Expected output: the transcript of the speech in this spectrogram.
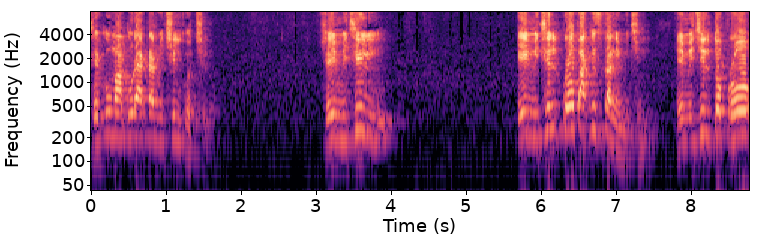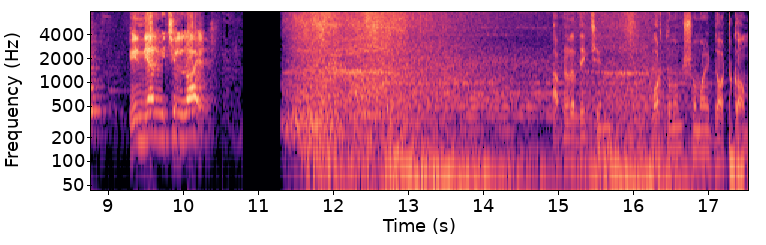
সেকু মাকুরা একটা মিছিল করছিল। সেই মিছিল, এই মিছিল প্রো পাকিস্তানি মিছিল। এই মিছিল তো প্রো ইন্ডিয়ান মিছিল নয়। আপনারা দেখছেন বর্তমান সময় ডট কম।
